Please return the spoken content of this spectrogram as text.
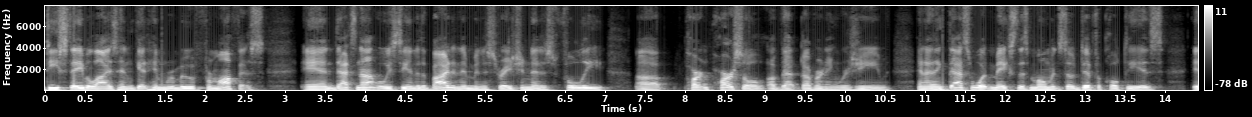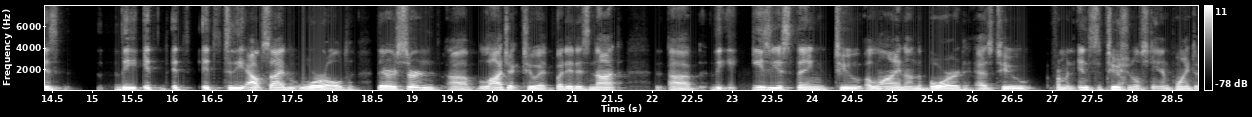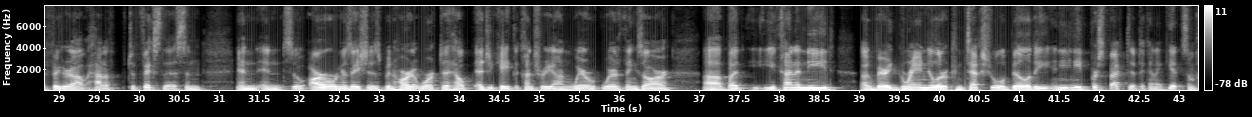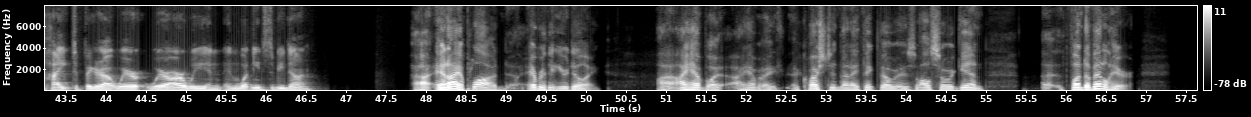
destabilize and get him removed from office. And that's not what we see under the Biden administration, that is fully uh, part and parcel of that governing regime. And I think that's what makes this moment so difficult is is the it it it's to the outside world there is certain uh, logic to it, but it is not uh, the easiest thing to align on the board as to from an institutional yeah. standpoint to figure out how to to fix this. And and and so our organization has been hard at work to help educate the country on where where things are. Uh, but you kind of need a very granular contextual ability and you need perspective to kind of get some height to figure out where where are we and, and what needs to be done. Uh, and i applaud everything you're doing i have a, i have a, a question that i think though is also again uh, fundamental here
